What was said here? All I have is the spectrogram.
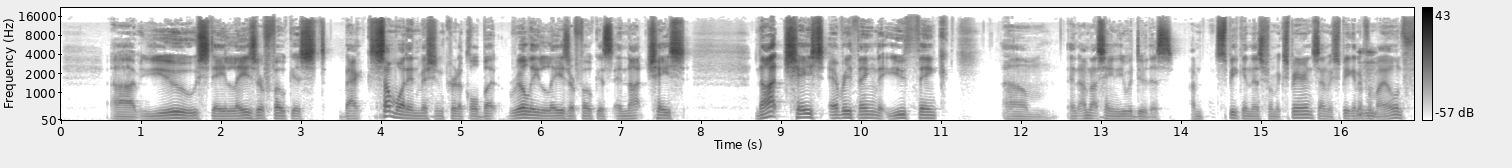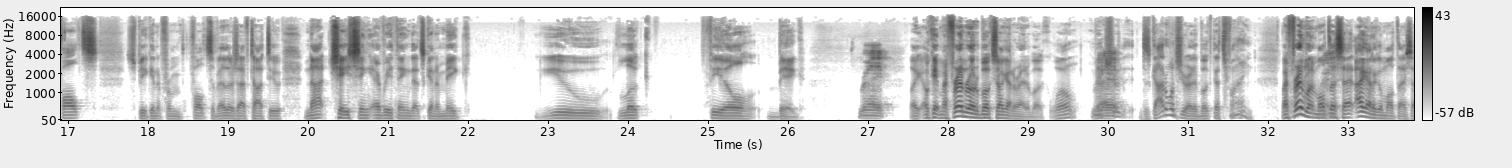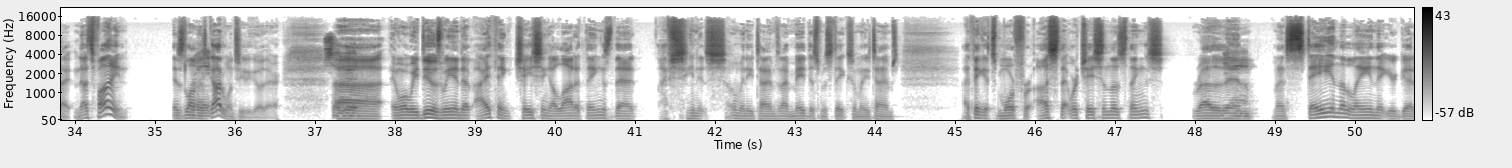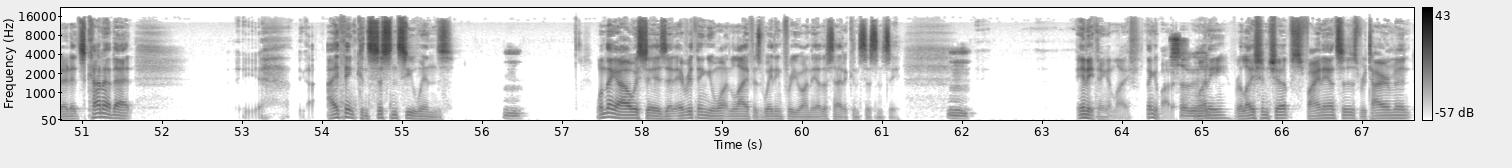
uh, you stay laser focused, back somewhat in mission critical, but really laser focused, and not chase not chase everything that you think. Um, and I'm not saying you would do this. I'm speaking this from experience. I'm speaking mm-hmm. it from mm-hmm. my own faults speaking it from faults of others I've talked to, not chasing everything that's going to make you look, feel big. Right. Like, okay, my friend wrote a book, so I got to write a book. Well, make right. sure, does God want you to write a book? That's fine. My friend went multi site, right. I got to go multi site, and that's fine as long right. as God wants you to go there. So uh, and what we do is we end up, I think, chasing a lot of things that I've seen it so many times, and I've made this mistake so many times. I think it's more for us that we're chasing those things rather than yeah. man, stay in the lane that you're good at. It's kind of that. I think consistency wins. Mm-hmm. One thing I always say is that everything you want in life is waiting for you on the other side of consistency. Mm. Anything in life, think about it: so money, relationships, finances, retirement,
